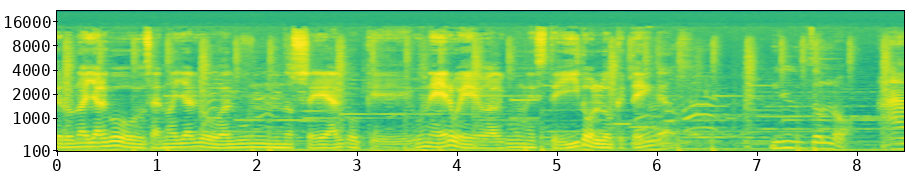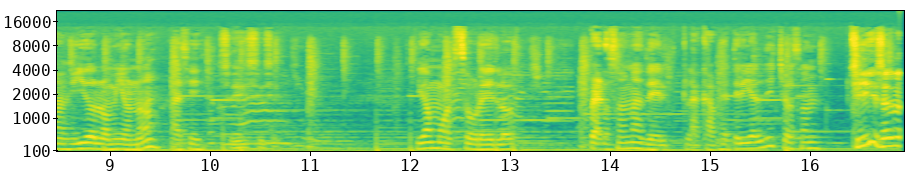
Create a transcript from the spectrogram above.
Pero no hay algo, o sea, no hay algo, algún, no sé, algo que, un héroe o algún, este, ídolo que tengas. Ídolo, ah, ídolo mío, ¿no? Así, Sí, sí, sí. Digamos sobre los personas de la cafetería, el dicho son Sí, solo,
